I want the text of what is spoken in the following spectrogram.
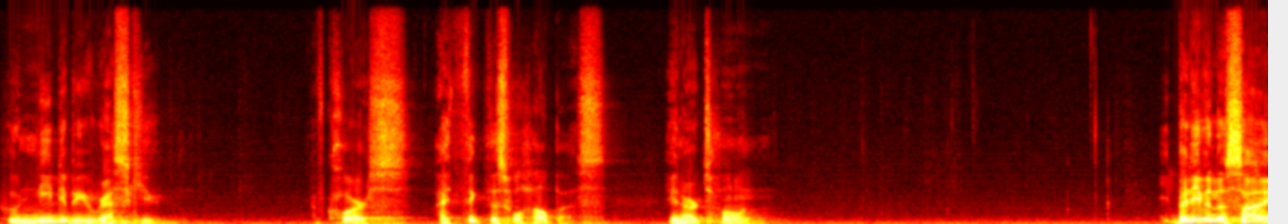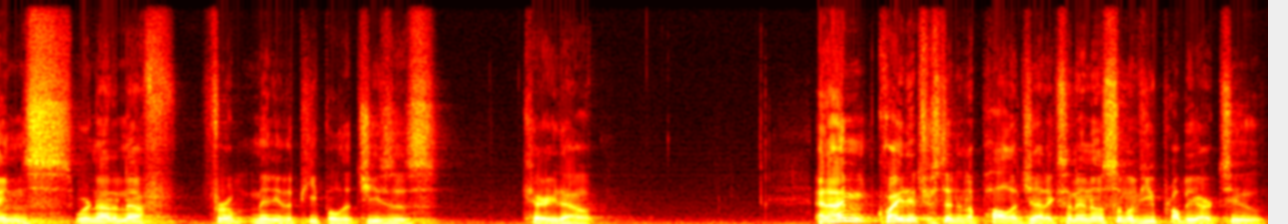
who need to be rescued. Of course, I think this will help us in our tone. But even the signs were not enough for many of the people that Jesus carried out. And I'm quite interested in apologetics, and I know some of you probably are too.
